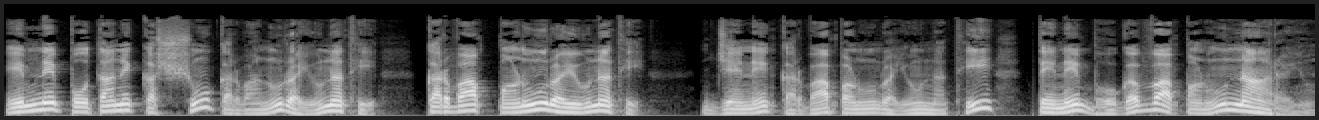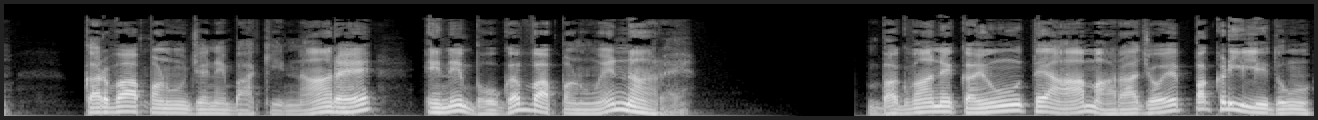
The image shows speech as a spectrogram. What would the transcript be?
એમને પોતાને કશું કરવાનું રહ્યું નથી. કરવાપણું રહ્યું નથી. જેને કરવાપણું રહ્યું નથી, તેને ભોગવવાપણું ના રહ્યું. કરવાપણું જેને બાકી ના રહે, એને ભોગવવાપણું એ ના રહે. ભગવાને કહ્યું, તે આ મહારાજોએ પકડી લીધું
